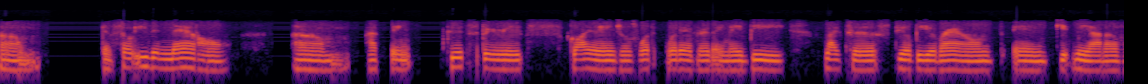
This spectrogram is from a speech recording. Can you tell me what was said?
Um, and so even now, um, I think good spirits, guardian angels, what, whatever they may be, like to still be around and get me out of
